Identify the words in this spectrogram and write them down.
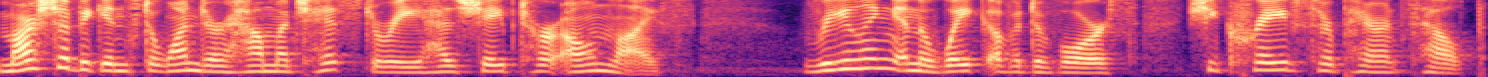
Marsha begins to wonder how much history has shaped her own life. Reeling in the wake of a divorce, she craves her parents' help,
